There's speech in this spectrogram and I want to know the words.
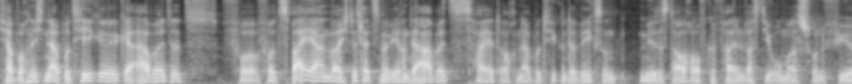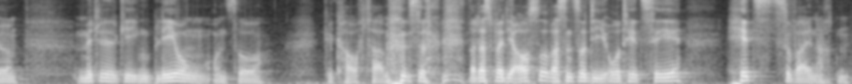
Ich habe auch nicht in der Apotheke gearbeitet. Vor, vor zwei Jahren war ich das letzte Mal während der Arbeitszeit auch in der Apotheke unterwegs und mir ist da auch aufgefallen, was die Omas schon für Mittel gegen Blähung und so gekauft haben. war das bei dir auch so? Was sind so die OTC- Hits zu Weihnachten?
